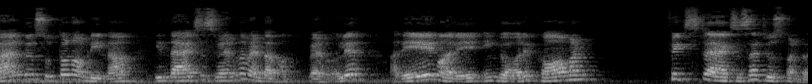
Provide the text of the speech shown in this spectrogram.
பேங்கிள் சுத்தணும் அப்படின்னா இந்த ஆக்சிஸ் வேணுமா வேண்டாமா? வேணும் இல்லையா? அதே மாதிரி இங்க ஒரு காமன் பிக்ஸ்ட் ஆக்சிஸா சூஸ் பண்ற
